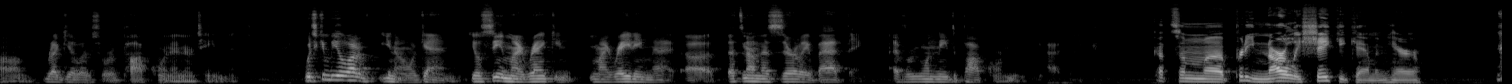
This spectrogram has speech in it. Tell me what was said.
um, regular sort of popcorn entertainment, which can be a lot of, you know, again, you'll see in my ranking, my rating that uh, that's not necessarily a bad thing. Everyone needs a popcorn movie, I think. Got some uh, pretty gnarly shaky cam in here.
